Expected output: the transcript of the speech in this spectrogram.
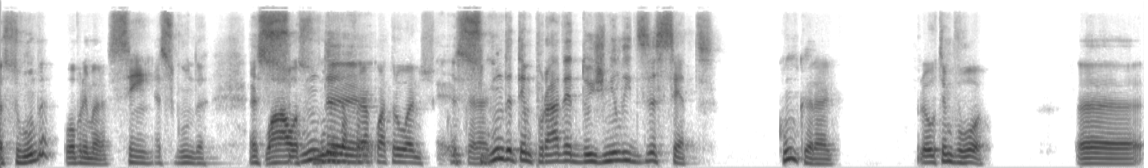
A segunda ou a primeira? Sim, a segunda. A Uau, segunda, a segunda já foi há 4 anos. Com a caralho. segunda temporada é de 2017. Com caralho. O tempo voou. Uh,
